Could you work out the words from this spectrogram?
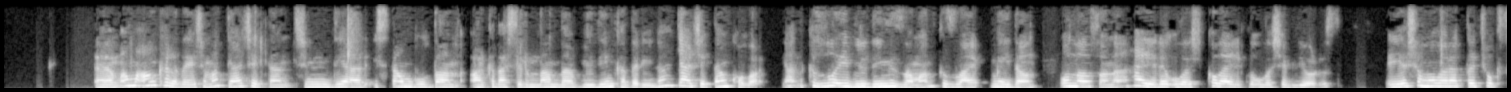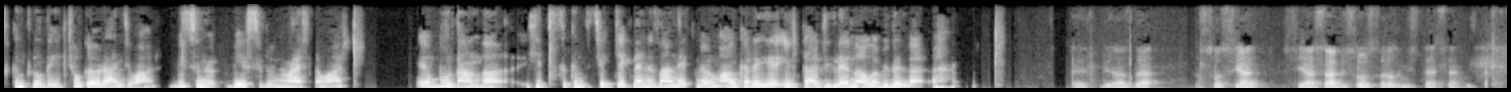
Ama Ankara'da yaşamak gerçekten şimdi diğer İstanbul'dan arkadaşlarımdan da bildiğim kadarıyla gerçekten kolay. Yani Kızılay'ı bildiğimiz zaman Kızılay meydan ondan sonra her yere ulaş, kolaylıkla ulaşabiliyoruz. E, yaşam olarak da çok sıkıntılı değil. Çok öğrenci var. Bir sürü, bir sürü üniversite var. E, buradan da hiç sıkıntı çekeceklerini zannetmiyorum. Ankara'yı ilk tercihlerini alabilirler. Evet, biraz da sosyal, siyasal bir soru soralım istersen.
